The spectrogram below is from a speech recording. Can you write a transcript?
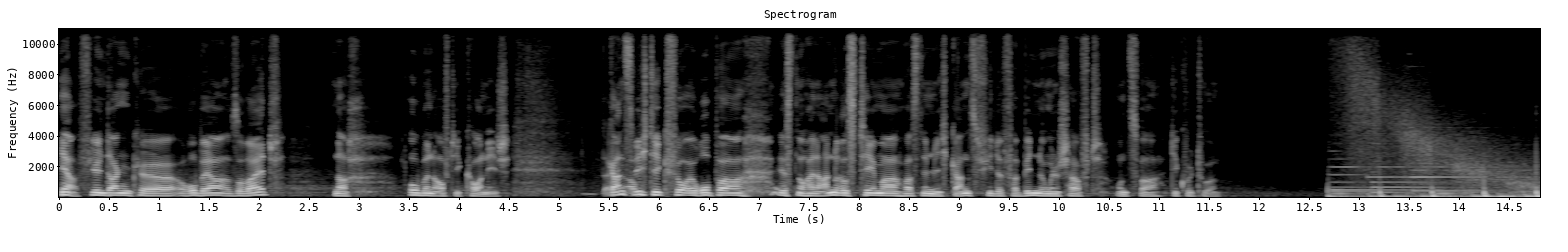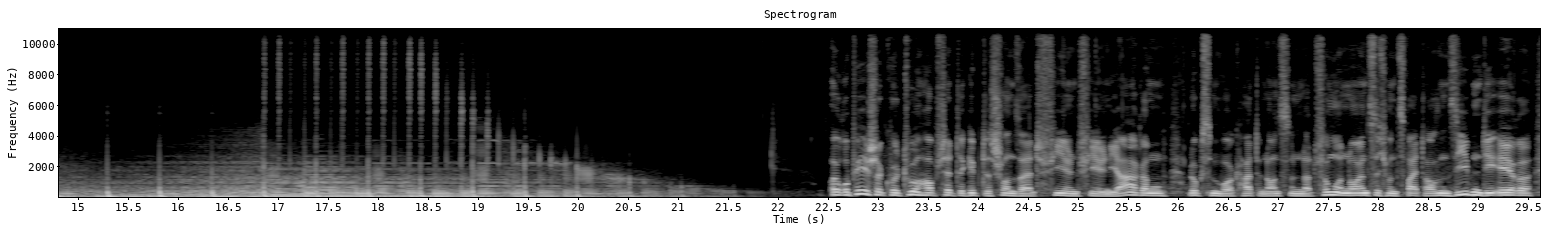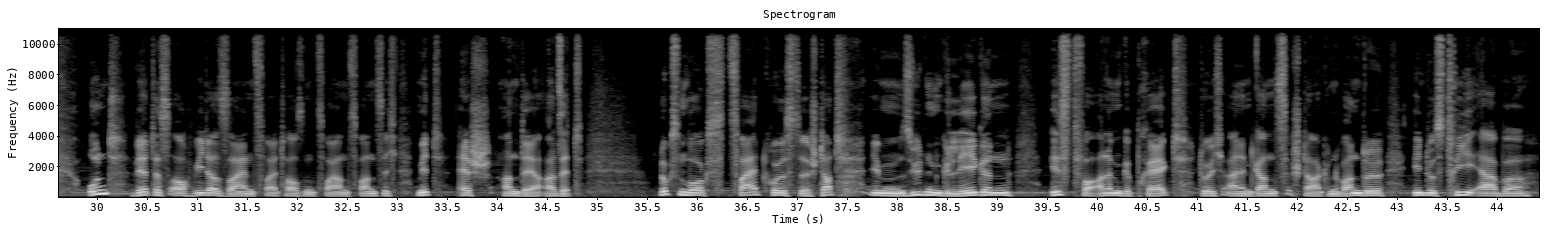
Ja, vielen Dank, Robert. Soweit nach oben auf die Corniche. Ganz wichtig für Europa ist noch ein anderes Thema, was nämlich ganz viele Verbindungen schafft, und zwar die Kultur. Europäische Kulturhauptstädte gibt es schon seit vielen, vielen Jahren. Luxemburg hatte 1995 und 2007 die Ehre und wird es auch wieder sein 2022 mit Esch an der Alzette. Luxemburgs zweitgrößte Stadt im Süden gelegen, ist vor allem geprägt durch einen ganz starken Wandel. Industrieerbe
